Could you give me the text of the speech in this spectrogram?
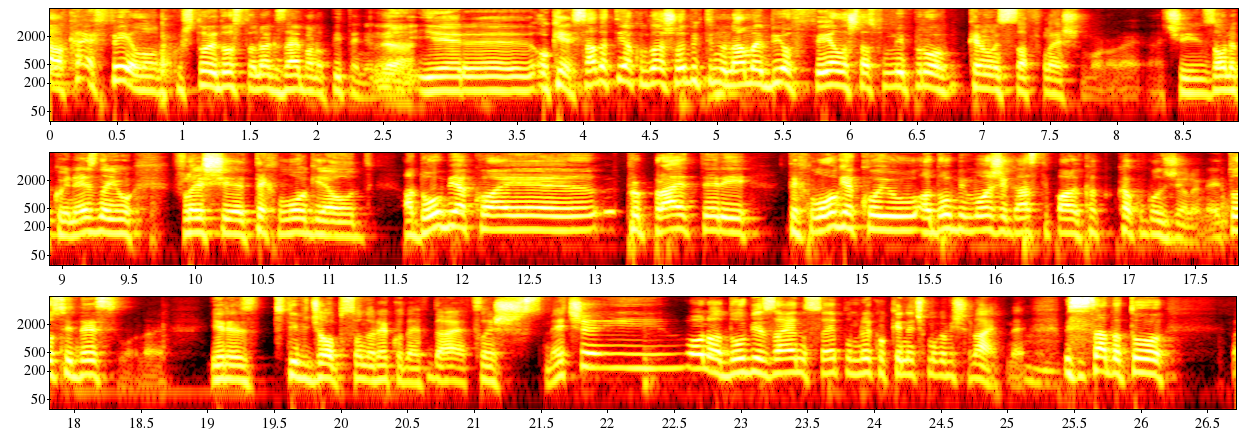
ali kaj je fail ono, ko što je dosta onak zajebano pitanje. Da. Jer, e, ok, sada ti ako gledaš objektivno, nama je bio fail što smo mi prvo krenuli sa Flashom. Ono, ne? Znači, za one koji ne znaju, Flash je tehnologija od Adobe-a koja je proprietary tehnologija koju Adobe može gasiti paliti kako, kako god želi. Ne? I to se i desilo. Ne? Jer je Steve Jobs ono rekao da je, da je Flash smeće i ono, Adobe je zajedno sa Appleom rekao ok, nećemo ga više raditi. Ne? Mislim sada to e,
